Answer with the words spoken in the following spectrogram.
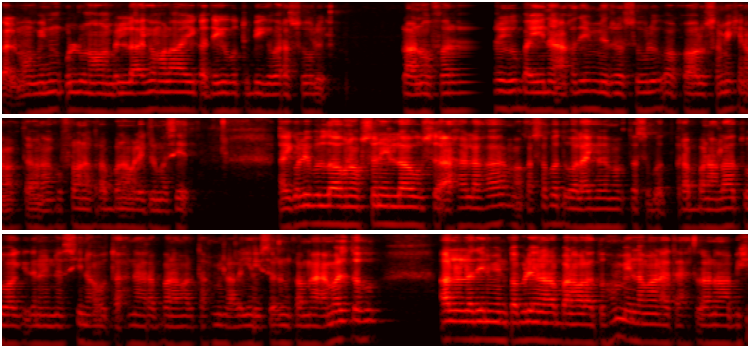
والمؤمنون كلنا نعم بالله وملائكته وكتبه ورسوله. لا نفرق بين أحد من رسول وقالوا سمعنا وقتنا كفرانك ربنا وليك المسيح لا يكلب الله نفسا إلا وسعها لها ما كسبت وعليها ما اكتسبت. ربنا لا تواكدنا إن نسينا وتحنا ربنا ولا تحمل علينا إسرا كما عملته. على الذين من قبلنا ربنا ولا تهمل ما لا تحت لنا به.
